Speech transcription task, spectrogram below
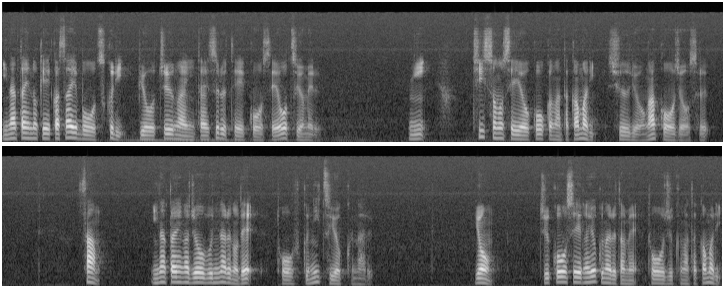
稲体の経過細胞を作り病虫害に対する抵抗性を強める。2窒素の西洋効果が高まり収量が向上する。3稲体が丈夫になるので豆腐に強くなる。4受講性が良くなるため等熟が高まり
